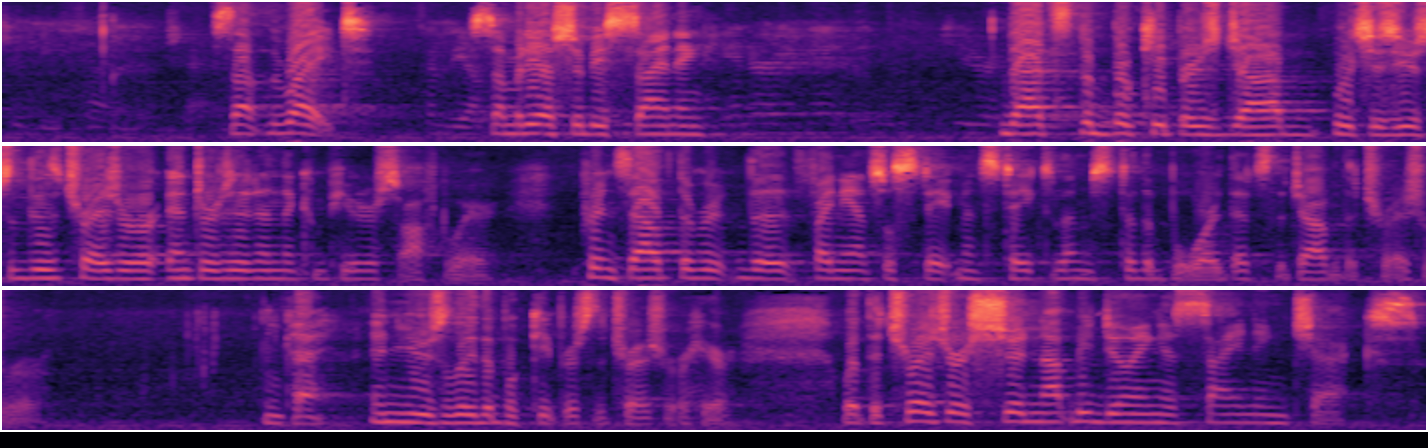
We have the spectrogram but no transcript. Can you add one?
should be signing the check. Some, right. Somebody else. Somebody else should be signing. Entering it in the computer. That's the bookkeeper's job, which is usually the treasurer enters it in the computer software, prints out the, the financial statements, takes them to the board. That's the job of the treasurer. Okay, and usually the bookkeeper's the treasurer here. What the treasurer should not be doing is signing checks.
